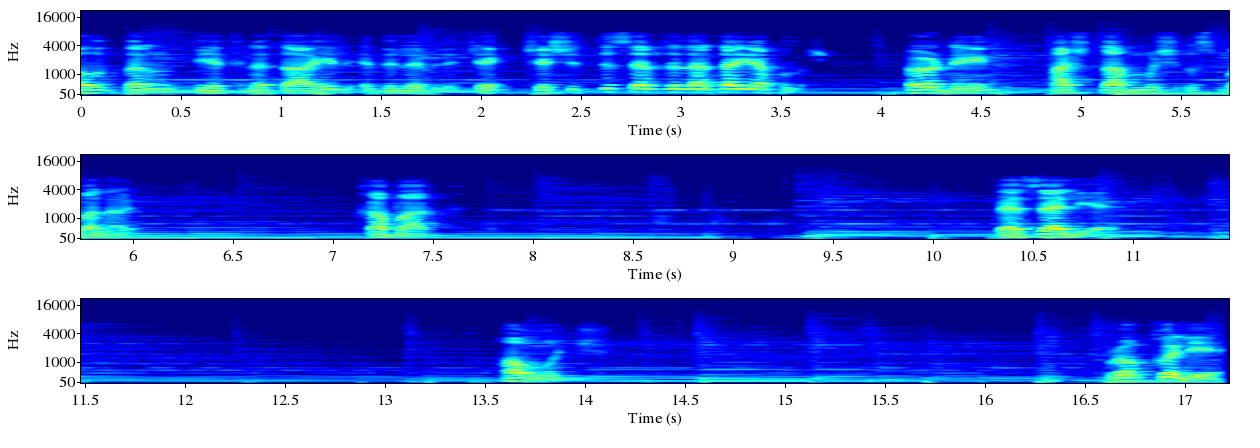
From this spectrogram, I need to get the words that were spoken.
balıkların diyetine dahil edilebilecek çeşitli sebzelerden yapılır. Örneğin haşlanmış ıspanak, kabak, bezelye, havuç, brokoli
